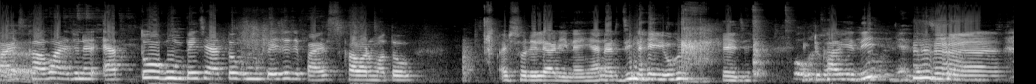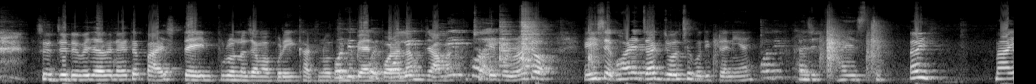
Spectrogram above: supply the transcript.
পায়েস খাওয়াবো আর একজনের এত ঘুম পেয়েছে এত ঘুম পেয়েছে যে পায়েস খাওয়ার মতো আর শরীরে আরই নাই এনার্জি নাই ওর এই যে একটু খাইয়ে দিই সূর্য ডুবে যাবে না তো পায়েসটা এই পুরোনো জামা পরেই খাট নতুন প্যান্ট? পরালাম জামা? কিছুতেই করব না তো এই সে ঘরে যাক জ্বলছে প্রদীপটা নিয়ে কই? ভাই এসছে ওই ভাই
